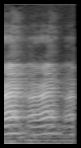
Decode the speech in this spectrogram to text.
all right.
